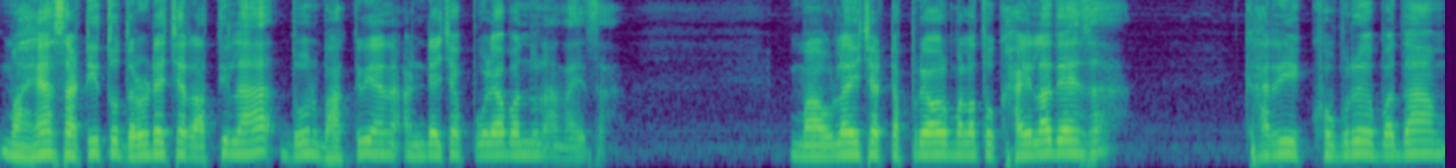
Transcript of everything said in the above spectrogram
माह्यासाठी तो दरोड्याच्या रातीला दोन भाकरी आणि अंड्याच्या पोळ्या बांधून आणायचा. मावलाईच्या टपऱ्यावर मला तो खायला द्यायचा. खारी खोबरं बदाम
